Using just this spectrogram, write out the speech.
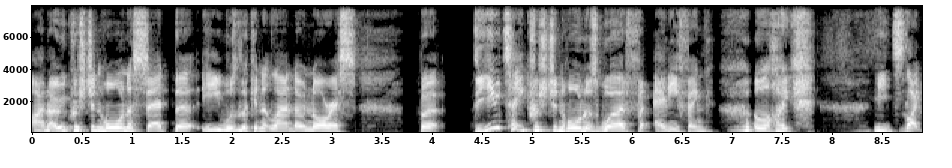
I know Christian Horner said that he was looking at Lando Norris, but do you take Christian Horner's word for anything? Like he's like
